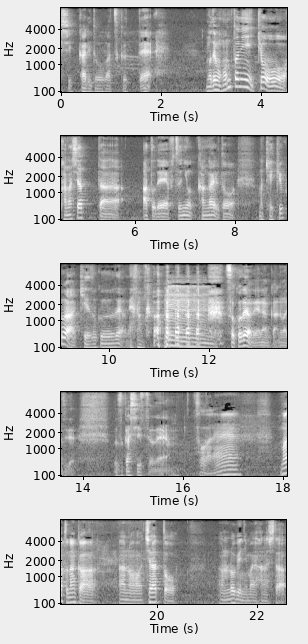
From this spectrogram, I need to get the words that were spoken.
しっかり動画作ってもうでも本当に今日話し合った後で普通に考えると、まあ、結局は継続だよねなんか。うん。そこだよねなんかマジで。難しいっすよね。そうだね。まああとなんかあのちらっとあのロビンに前話した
